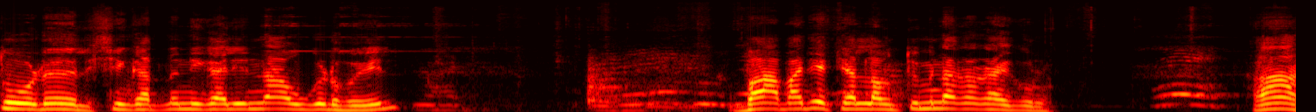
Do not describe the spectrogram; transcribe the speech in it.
तोडल शिंगातनं निघाली ना अवघड होईल. बाबा देतील लावून तुम्ही नका काय करू. हा?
